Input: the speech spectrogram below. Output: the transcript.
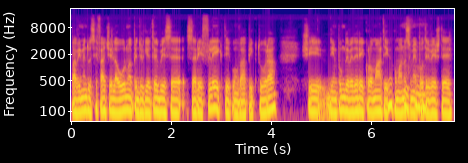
pavimentul se face la urmă pentru că el trebuie să, să reflecte cumva pictura și din punct de vedere cromatic acum nu uh-huh. se mai mhm. potrivește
